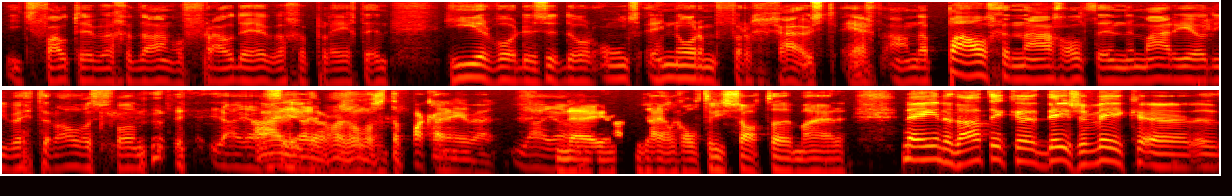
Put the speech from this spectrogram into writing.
iets fout hebben gedaan of fraude hebben gepleegd. En hier worden ze door ons enorm verguisd. Echt aan de paal genageld. En de Mario die weet er alles van. ja, ja, Ah, ja, ja, was alles te pakken nemen. ja, ja. Nee, het is eigenlijk al triest zat. eh, Maar nee, inderdaad. Ik, eh, deze week eh, eh,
